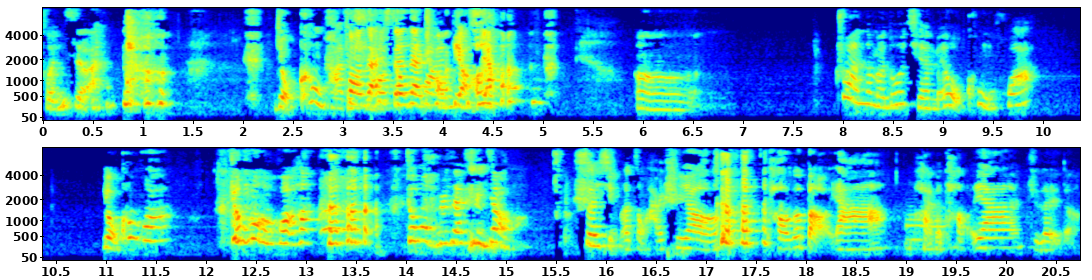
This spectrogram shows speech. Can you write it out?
存起来，有空花放在塞在床底下。嗯，赚那么多钱没有空花，有空花，周末花。周末不是在睡觉吗？睡醒了总还是要 淘个宝呀、哦海个淘呀之类的，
